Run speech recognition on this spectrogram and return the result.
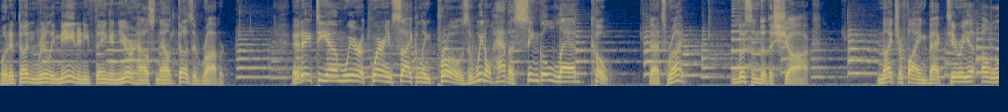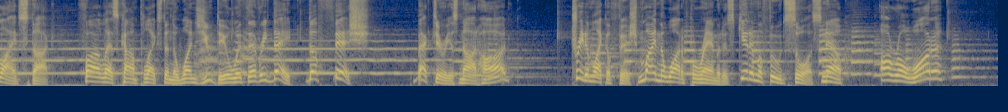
But it doesn't really mean anything in your house now, does it, Robert? At ATM, we're aquarium cycling pros, and we don't have a single lab coat. That's right. Listen to the shock. Nitrifying bacteria a livestock, far less complex than the ones you deal with every day. The fish. Bacteria's not hard. Treat him like a fish, mind the water parameters, get him a food source. Now, RO water?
